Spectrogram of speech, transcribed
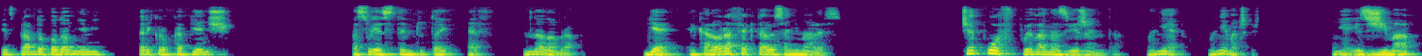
więc prawdopodobnie mi 4.5 pasuje z tym tutaj F. No dobra. G. El calor afecta los animales. Ciepło wpływa na zwierzęta. No nie, no nie ma czegoś. Nie, jest zima,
